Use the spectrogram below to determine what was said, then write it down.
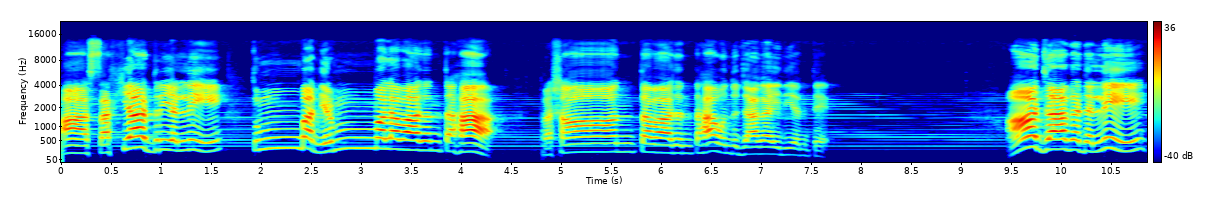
ಆ ಸಹ್ಯಾದ್ರಿಯಲ್ಲಿ ತುಂಬ ನಿರ್ಮಲವಾದಂತಹ, ಪ್ರಶಾಂತವಾದಂತಹ ಒಂದು ಜಾಗ ಇದೆಯಂತೆ. ಆ ಜಾಗದಲ್ಲಿ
